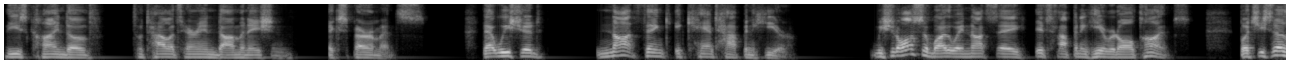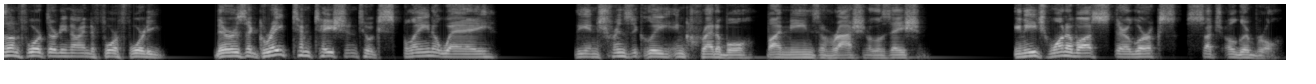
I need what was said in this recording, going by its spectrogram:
these kind of totalitarian domination experiments, that we should not think it can't happen here. We should also, by the way, not say it's happening here at all times. But she says on 439 to 440, there is a great temptation to explain away the intrinsically incredible by means of rationalization. In each one of us, there lurks such a liberal,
